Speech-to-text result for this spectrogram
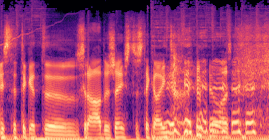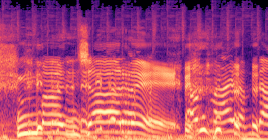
es te tagad uh, rādu žestus, tā kā itāļu. Manžārē! Apmēram tā,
